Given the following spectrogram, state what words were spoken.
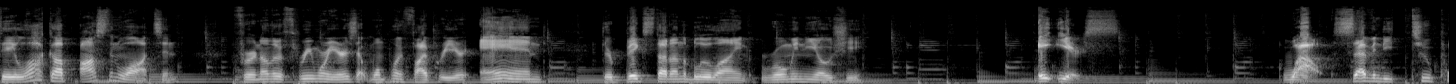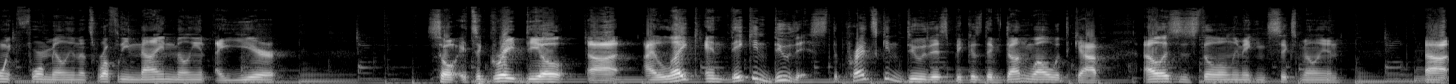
they lock up Austin Watson for another three more years at 1.5 per year. And their big stud on the blue line, Roman Josi, eight years. Wow, 72.4 million. That's roughly 9 million a year. So it's a great deal. Uh, I like, and they can do this. The Preds can do this because they've done well with the cap. Ellis is still only making six million. Uh,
